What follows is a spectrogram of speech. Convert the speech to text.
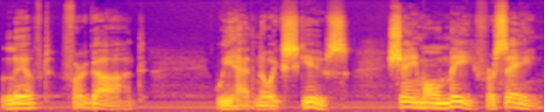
lived for God. We have no excuse. Shame on me for saying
